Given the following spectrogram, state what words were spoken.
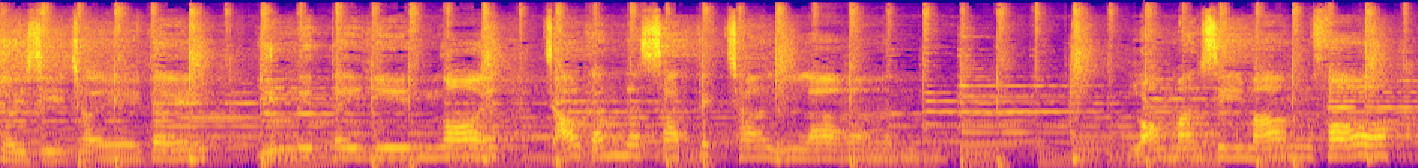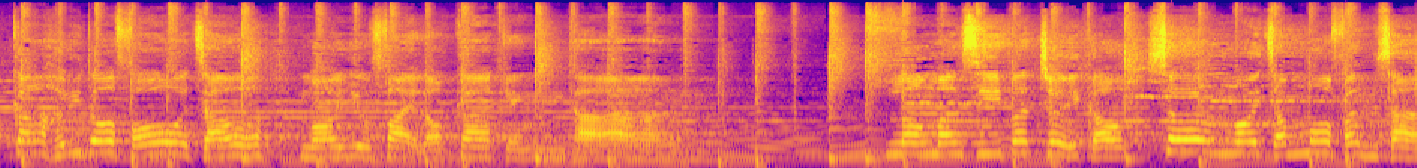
随时随地热烈地热爱，找紧一刹的灿烂。浪漫是猛火，加许多火酒，爱要快乐加惊叹。浪漫是不追求，相爱怎么分散？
